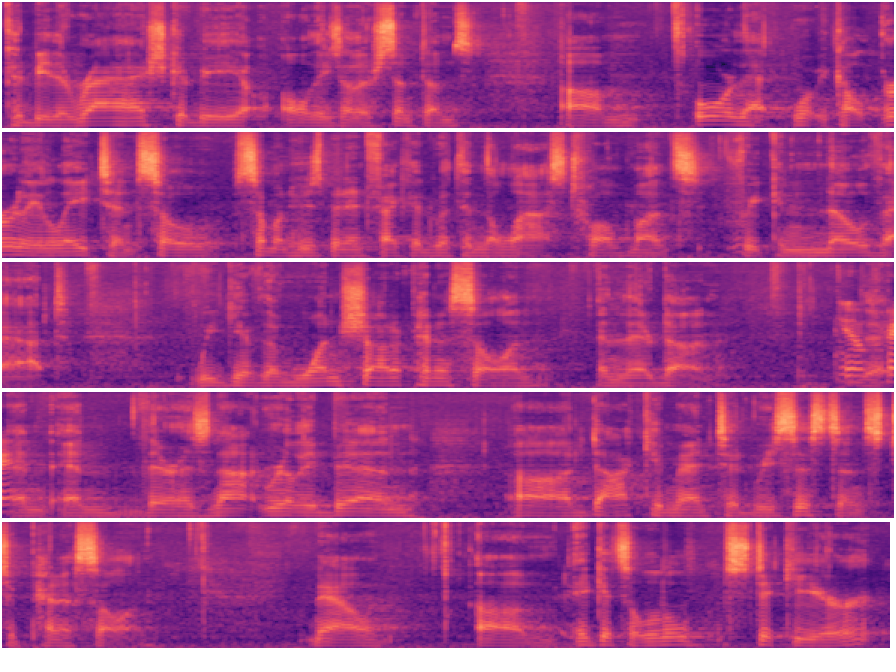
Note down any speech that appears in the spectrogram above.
could be the rash, could be all these other symptoms um, or that what we call early latent, so someone who's been infected within the last 12 months, if we can know that, we give them one shot of penicillin and they're done. Okay. And, and there has not really been uh, documented resistance to penicillin. Now, um, it gets a little stickier.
